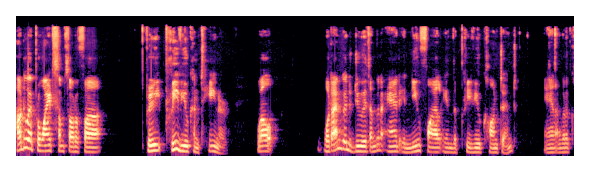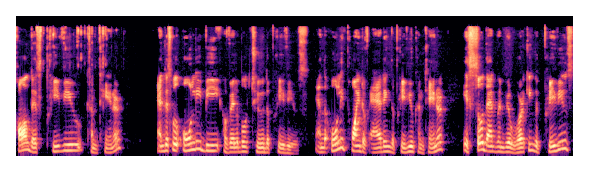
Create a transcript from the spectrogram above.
how do I provide some sort of a pre preview container? Well, what I'm going to do is I'm going to add a new file in the preview content and I'm going to call this preview container and this will only be available to the previews. And the only point of adding the preview container is so that when we're working with previews,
